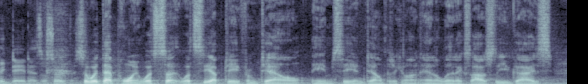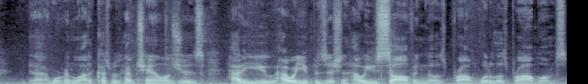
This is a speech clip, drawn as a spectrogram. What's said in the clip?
big data as a service. So with that point, what's uh, what's the update from Dell EMC and Dell particularly on analytics? Obviously, you guys uh, work with a lot of customers that have challenges. Sure. How do you how are you positioned? How are you solving those problems? What are those problems?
